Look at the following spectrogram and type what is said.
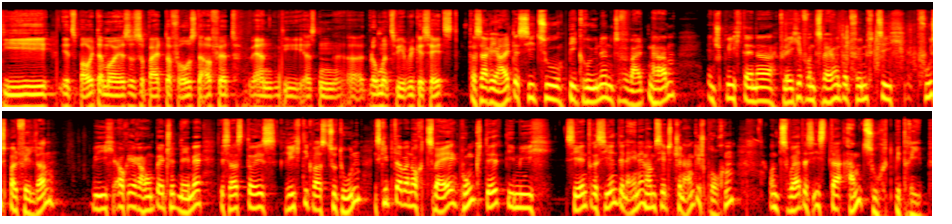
die jetzt bald einmal, also sobald der Frost aufhört, werden die ersten äh, Blumenzwiebel gesetzt. Das Areal, das Sie zu begrünen und zu verwalten haben, entspricht einer Fläche von 250 Fußballfeldern wie ich auch Ihrer Homepage entnehme. Das heißt, da ist richtig was zu tun. Es gibt aber noch zwei Punkte, die mich sehr interessieren. Den einen haben Sie jetzt schon angesprochen. Und zwar, das ist der Anzuchtbetrieb.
